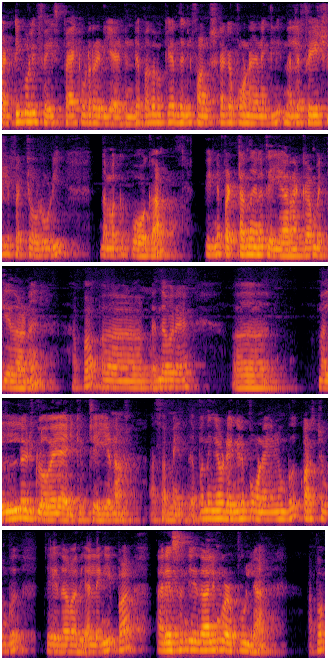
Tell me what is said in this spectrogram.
അടിപൊളി ഫേസ് പാക്ക് ഇവിടെ റെഡി ആയിട്ടുണ്ട്. അപ്പോൾ നമുക്ക് എന്തെങ്കിലും ഫംഗ്ഷനൊക്കെ പോകണമെങ്കിൽ നല്ല ഫേഷ്യൽ ഇഫക്റ്റോടുകൂടി നമുക്ക് പോകാം. പിന്നെ പെട്ടെന്ന് തന്നെ തയ്യാറാക്കാൻ പറ്റിയതാണ്. അപ്പോൾ എന്താ പറയുക നല്ലൊരു ഗ്ലോ ആയിരിക്കും ചെയ്യണം ആ സമയത്ത്. അപ്പോൾ നിങ്ങൾ എവിടെയെങ്കിലും പോണതിന് മുമ്പ് കുറച്ച് മുമ്പ് ചെയ്താൽ മതി. അല്ലെങ്കിൽ ഇപ്പം തലേദിവസം ചെയ്താലും കുഴപ്പമില്ല. അപ്പം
